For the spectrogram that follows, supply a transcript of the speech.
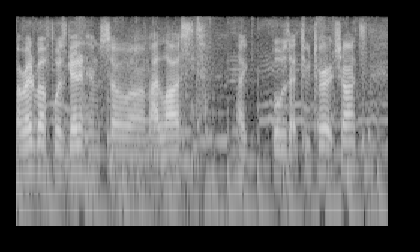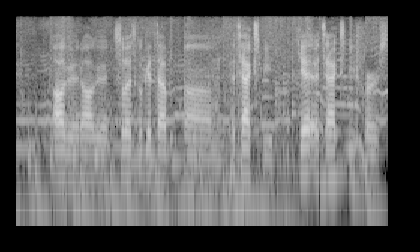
my red buff was getting him, so um, I lost, like, what was that, two turret shots? All good, all good. So let's go get that um, attack speed. Get attack speed first.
